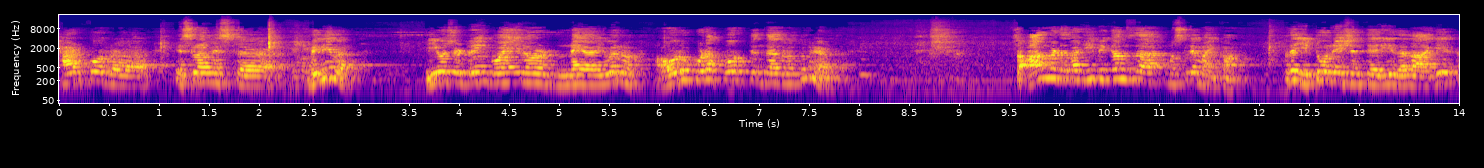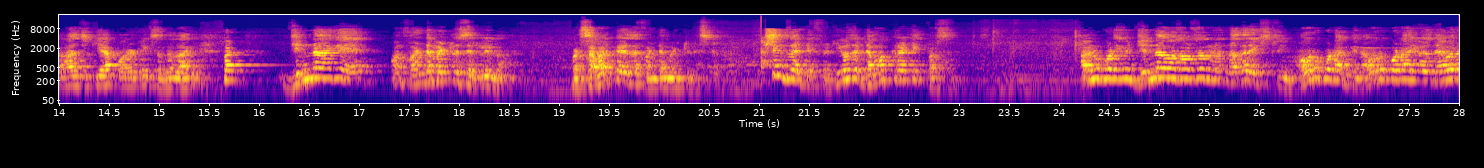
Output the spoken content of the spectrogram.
hardcore Islamist believer ಈ ವಾಸ್ ಡ್ರಿಂಕ್ ವೈನ್ ಅವ್ರ ಇವನ್ ಅವರು ಕೂಡ ಪೋರ್ಕ್ ತಿಂತ ಇದ್ರು ಅಂತ ಹೇಳ್ತಾರೆ. ಸೊ ಆ ಮಾಡಿದ ಬಟ್ ಈ ಬಿಕಮ್ಸ್ ದ ಮುಸ್ಲಿಂ ಐಕಾನ್ ಅಂದ್ರೆ ಈ ಟೂ ನೇಷನ್ ಥಿಯರಿ ಇದೆಲ್ಲ ಆಗಿ, ರಾಜಕೀಯ ಪಾಲಿಟಿಕ್ಸ್ ಅದೆಲ್ಲ ಆಗಿ. ಬಟ್ ಜಿನ್ನಾಗೆ ಒಂದು ಫಂಡಮೆಂಟಲಿಸ್ಟ್ ಇರಲಿಲ್ಲ. But Savarkar is a fundamentalist actions were different He was a democratic person. ಅವನು ಕೂಡ even Jinnah was also another extreme ಅವರು ಕೂಡ ಹಂಗೆ ಅವರು ಕೂಡ was never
